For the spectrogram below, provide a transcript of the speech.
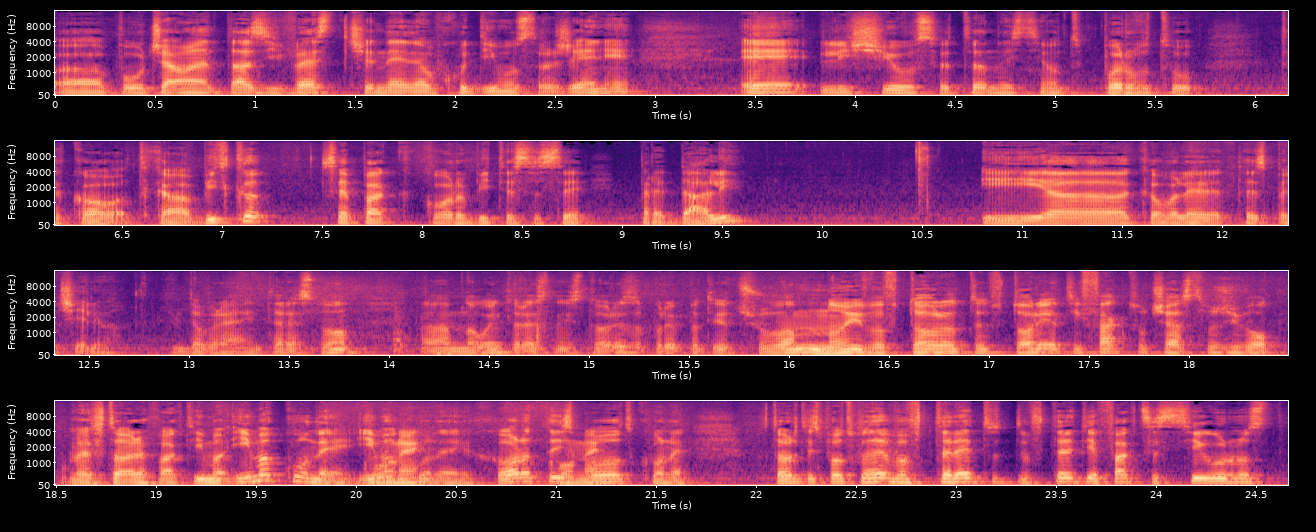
а, получаване на тази вест, че не е необходимо сражение, е лишило света наистина от първото такова, такава битка. Все пак корабите са се предали и а, кавалерията е спечелила. Добре, интересно. А, много интересна история, за първи път я чувам, но и във втората, вторият ти факт участва животно. Не, втория факт има, има коне, има коне. коне. Хората коне. използват коне. Втората използват коне. В, трето, в третия факт със сигурност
